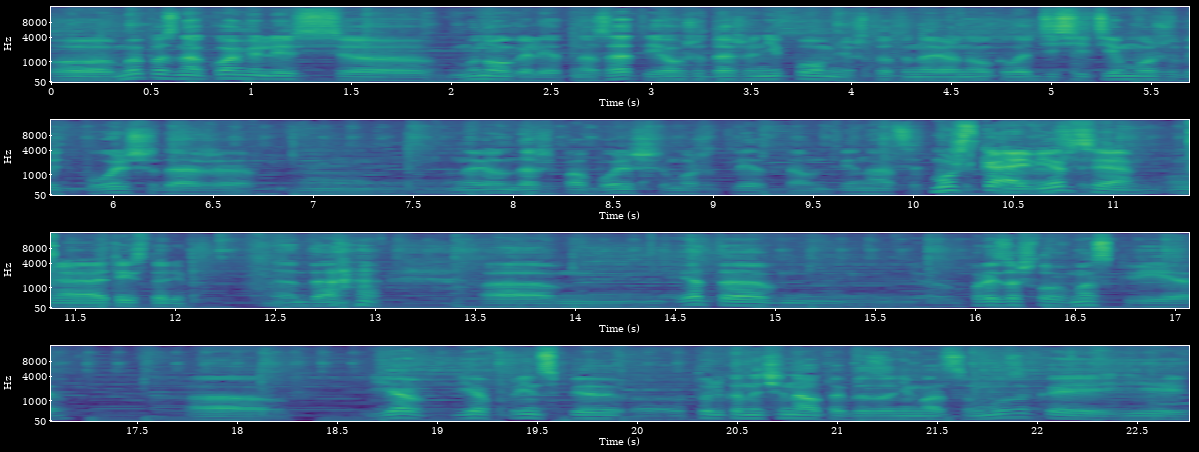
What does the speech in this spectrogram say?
Э, Мы познакомились э, много лет назад. Я уже даже не помню, что-то, наверное, около 10, может быть, больше даже. Наверное, даже побольше, может, лет там 12. Мужская 14. версия э, этой истории. Да. Эм, Это произошло в Москве. Э, Я, я, в принципе, э, только начинал тогда заниматься музыкой, и,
